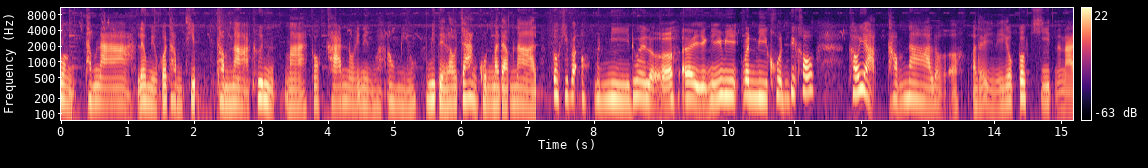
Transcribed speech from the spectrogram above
ช่วงทำนา แล้วหมิวก็ทำทิปทำนาขึ้นมาก็ค้านหน่อยหนึ่งว่า เอาหมิว มีแต่เราจ้างคนมาดำนา ก็คิดว่าเอ๋อมันมีด้วยเหรออะไรอย่างนี้มีมันมีคนที่เขาเขาอยากทำนาเหรออะไรอย่างนี้ก็ก็คิดนะนะ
